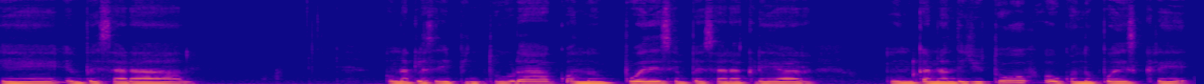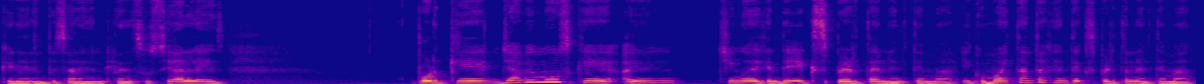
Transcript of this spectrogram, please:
eh, empezar a, una clase de pintura, cuando puedes empezar a crear un canal de YouTube o cuando puedes querer empezar en redes sociales. Porque ya vemos que hay un chingo de gente experta en el tema y como hay tanta gente experta en el tema,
